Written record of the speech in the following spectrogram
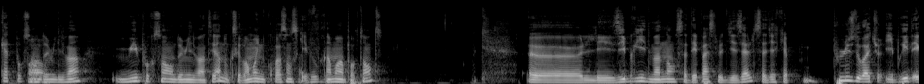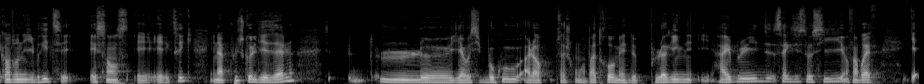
4% en 2020, 8% en 2021, donc c'est vraiment une croissance qui est vraiment importante. Euh, les hybrides maintenant, ça dépasse le diesel, c'est-à-dire qu'il y a plus de voitures hybrides. Et quand on dit hybride, c'est essence et électrique. Il y en a plus que le diesel. Il y a aussi beaucoup, alors ça je comprends pas trop, mais de plug-in hybrid, ça existe aussi. Enfin bref, il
